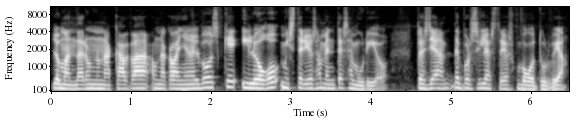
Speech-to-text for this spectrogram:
lo mandaron a una, cava- a una cabaña en el bosque y luego misteriosamente se murió. Entonces, ya de por sí la historia es un poco turbia.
